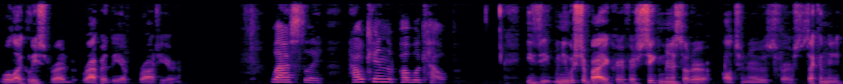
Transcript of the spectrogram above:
will likely spread rapidly if brought here. Lastly, how can the public help? Easy. When you wish to buy a crayfish, seek Minnesota alternatives first. Secondly,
